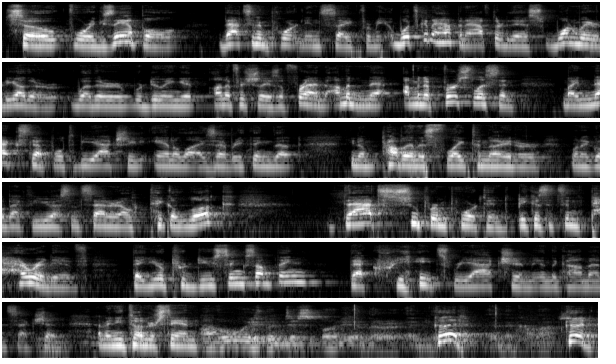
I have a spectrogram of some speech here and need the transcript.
So, for example, that's an important insight for me. What's going to happen after this, one way or the other, whether we're doing it unofficially as a friend, I'm going to I'm going to first listen. My next step will to be actually to analyze everything that you know, probably on this flight tonight or when I go back to the U.S. on Saturday, I'll take a look. That's super important because it's imperative that you're producing something that creates reaction in the comment section, and I need to understand I've always been disappointed in the, in, Good. in the comments. Good.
